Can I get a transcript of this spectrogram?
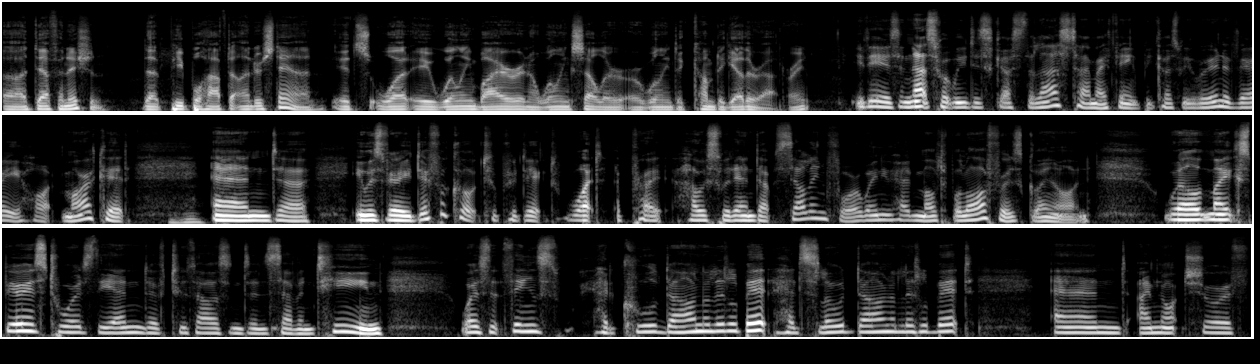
uh, definition that people have to understand. It's what a willing buyer and a willing seller are willing to come together at, right? It is, and that's what we discussed the last time, I think, because we were in a very hot market, and uh, it was very difficult to predict what a pri- house would end up selling for when you had multiple offers going on. Well, my experience towards the end of 2017 was that things had cooled down a little bit, had slowed down a little bit, and I'm not sure if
